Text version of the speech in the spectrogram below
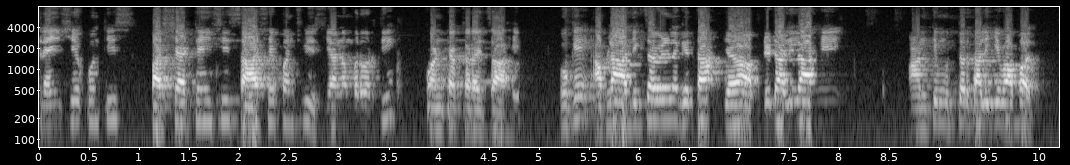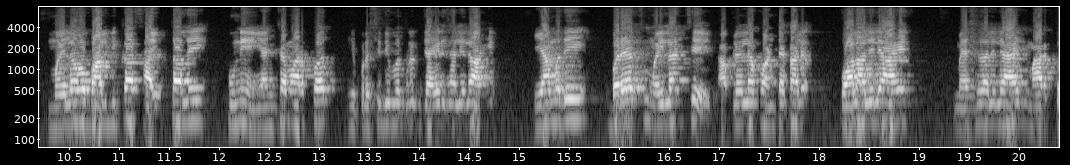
त्र्याऐंशी एकोणतीस पाचशे अठ्ठ्याऐंशी सहाशे पंचवीस या नंबरवरती कॉन्टॅक्ट करायचा आहे. ओके आपला अधिकचा वेळ न घेता ज्या अपडेट आलेला आहे अंतिम उत्तर तालिकेबाबत महिला व बाल विकास आयुक्तालय पुणे यांच्या मार्फत हे प्रसिद्धीपत्रक जाहीर झालेलं आहे. यामध्ये बऱ्याच महिलांचे आपल्याला कॉन्टॅक्ट आले कॉल आलेले आहेत मेसेज आलेले आहेत मार्क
